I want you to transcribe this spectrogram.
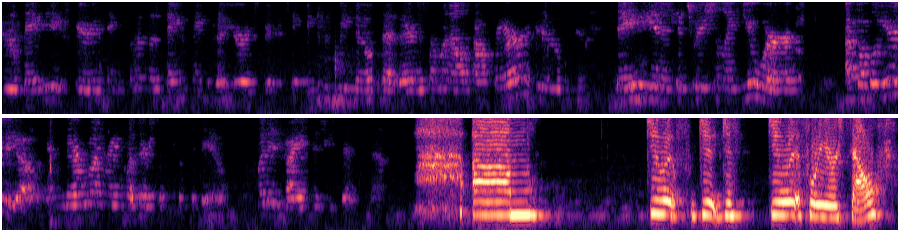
who may be experiencing some of the same things that you're experiencing? Because we know that there's someone else out there who may be in a situation like you were a couple years ago and they're wondering what they're supposed to do. What advice would you send to them? Um, do it. Do just do it for yourself.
